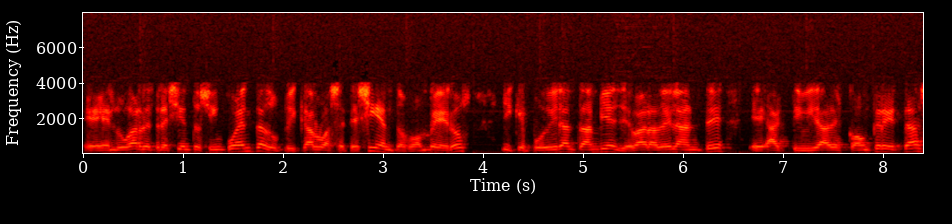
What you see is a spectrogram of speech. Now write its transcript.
eh, en lugar de 350, duplicarlo a 700 bomberos y que pudieran también llevar adelante eh, actividades concretas,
